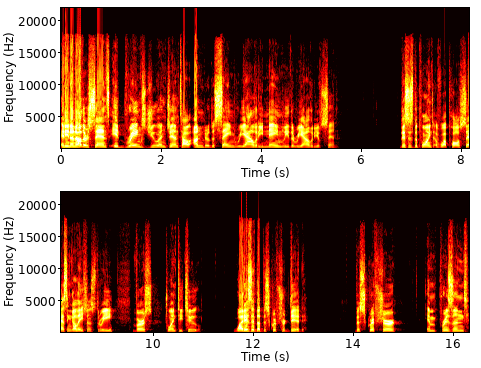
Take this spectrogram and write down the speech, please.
And in another sense, it brings Jew and Gentile under the same reality, namely the reality of sin. This is the point of what Paul says in Galatians 3, verse 22. What is it that the scripture did? The scripture imprisoned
